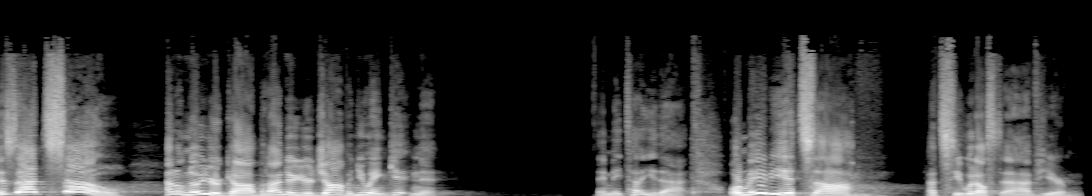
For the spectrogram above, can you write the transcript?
Is that so? I don't know your God, but I know your job and you ain't getting it. They may tell you that. Or maybe it's, uh, let's see, what else do I have here?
